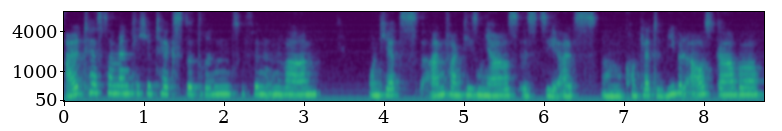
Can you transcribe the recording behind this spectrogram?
alttestamentliche Texte drin zu finden waren. Und jetzt, Anfang diesen Jahres, ist sie als ähm, komplette Bibelausgabe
